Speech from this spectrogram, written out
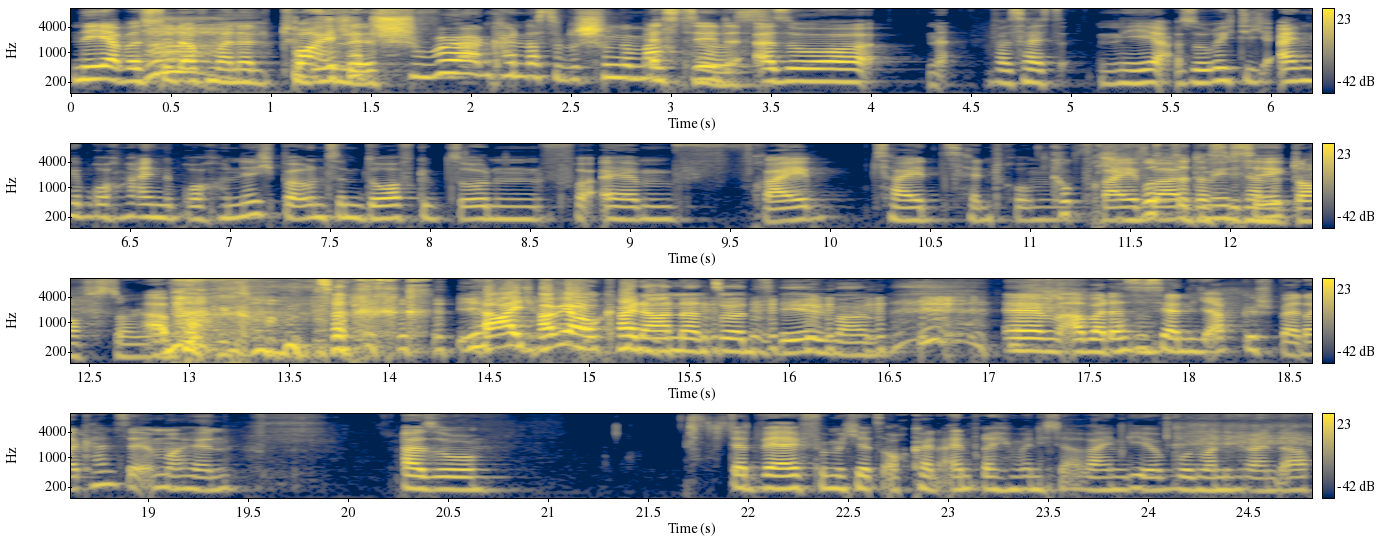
Nee, aber es steht auf meiner Boah, ich hätte schwören können, dass du das schon gemacht Es steht, hast. also, na, was heißt, nee, so richtig eingebrochen, eingebrochen nicht. Bei uns im Dorf gibt es so ein Fre ähm, Freizeitzentrum, Guck, ich wusste, dass wieder eine. Dorfstory Aber-. Ja, ich habe ja auch keine anderen zu erzählen, Mann. ähm, aber das ist ja nicht abgesperrt, da kannst du ja immer hin. Also, das wäre für mich jetzt auch kein Einbrechen, wenn ich da reingehe, obwohl man nicht rein darf.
